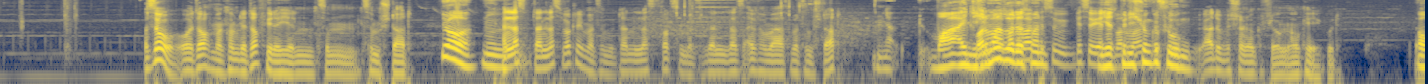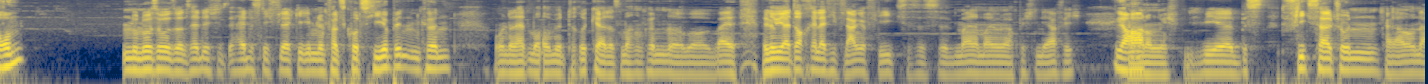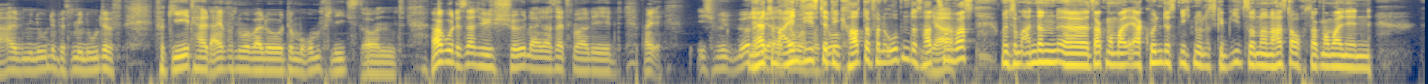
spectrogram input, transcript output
Achso, oh doch, man kommt ja doch wieder hier zum, zum Start. Ja, nö. Dann lass, dann lass wirklich mal zum, dann lass trotzdem, dann lass einfach mal erstmal zum Start. Ja, war eigentlich Warte immer mal, so, dass mal, man. bist du, bist du Jetzt warte bin ich schon bist du- geflogen. Ja, du bist schon geflogen, okay, gut. Warum? Nur, nur so, sonst hätte ich, hättest du dich vielleicht gegebenenfalls kurz hier binden können und dann hätten wir auch mit Rückkehr das machen können, aber weil, weil du ja doch relativ lange fliegst, das ist meiner Meinung nach ein bisschen nervig. Keine Ja. Ahnung, ich, wir, bis, du fliegst halt schon, keine Ahnung, eine halbe Minute bis Minute vergeht halt einfach nur, weil du dumm rumfliegst und, ja gut, das ist natürlich schön, einerseits mal die, mein- ich will, würde Ja, zum einen siehst mal du die Karte von oben, das hat Ja. schon was. Und zum anderen, äh, sag mal mal, erkundest nicht nur das Gebiet, sondern hast auch, sag mal mal, einen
